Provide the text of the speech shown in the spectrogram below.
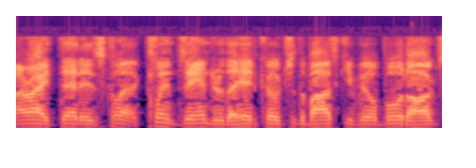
All right. That is Clint Zander, the head coach of the Bosqueville Bulldogs.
